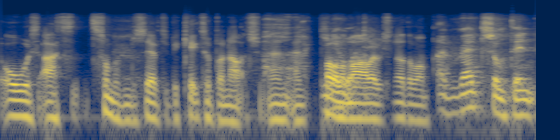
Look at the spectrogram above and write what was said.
always some of them deserve to be kicked up a notch, and, and Polamalu is another one. I read something,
